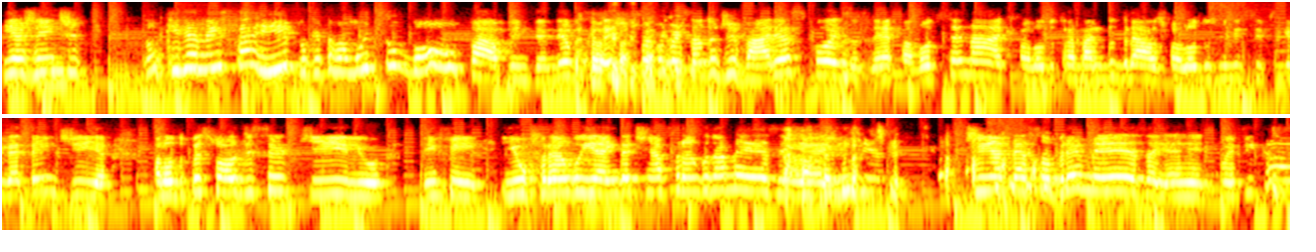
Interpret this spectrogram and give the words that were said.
E a gente não queria nem sair, porque tava muito bom o papo, entendeu? Porque daí a gente foi conversando de várias coisas, né? Falou do Senac, falou do trabalho do Drauzio, falou dos municípios que ele atendia, falou do pessoal de Cerquilho, enfim. E o frango, e ainda tinha frango na mesa, e a gente tinha até sobremesa, e a gente foi ficando.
